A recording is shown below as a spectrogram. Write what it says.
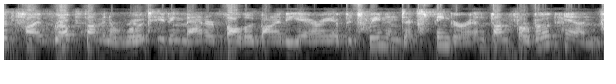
Step 5. Rub thumb in a rotating manner followed by the area between index finger and thumb for both hands.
